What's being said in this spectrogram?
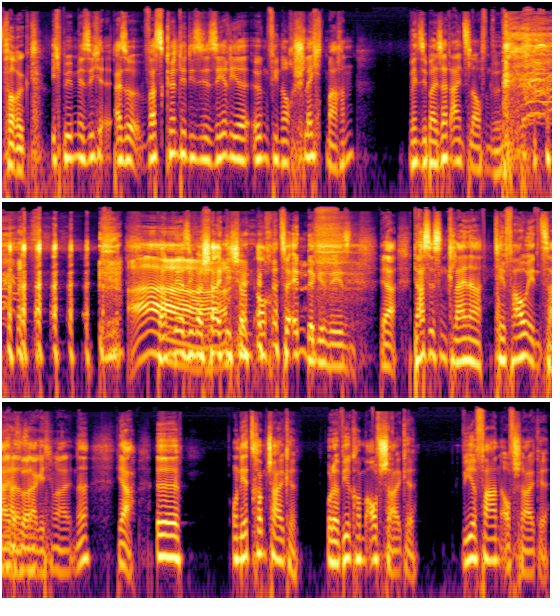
Verrückt. ich bin mir sicher, also was könnte diese Serie irgendwie noch schlecht machen, wenn sie bei Sat 1 laufen würde? Ah. Dann wäre sie wahrscheinlich schon auch zu Ende gewesen. Ja, das ist ein kleiner TV-Insider, Also. sage ich mal. Ne? Ja, äh, und jetzt kommt Schalke. Oder wir kommen auf Schalke. Wir fahren auf Schalke.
